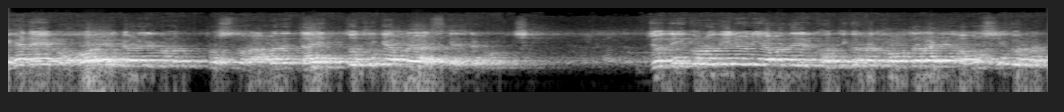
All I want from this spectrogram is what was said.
এখানে ভয় ডরের কোনো প্রশ্ন আমাদের দায়িত্ব থেকে আমরা আজকে এটা যদি কোনোদিন উনি আমাদের ক্ষতি করার ক্ষমতা রাখেন অবশ্যই করবেন।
